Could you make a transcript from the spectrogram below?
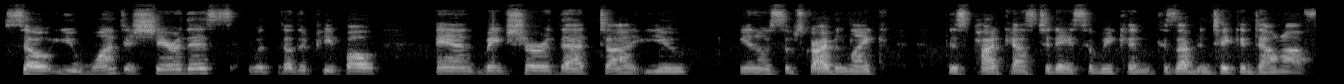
So you want to share this with other people and make sure that uh, you, you know, subscribe and like this podcast today so we can, because I've been taken down off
